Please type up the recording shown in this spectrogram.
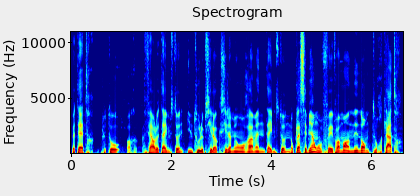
Peut-être plutôt faire le Time Stone into le Psylocke si jamais on ramène Time Stone. Donc là c'est bien, on fait vraiment un énorme tour 4.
